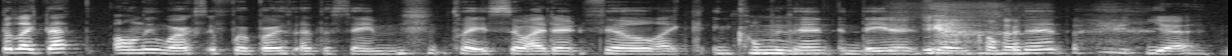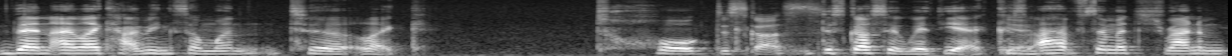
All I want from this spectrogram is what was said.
but like that only works if we're both at the same place. So I don't feel like incompetent and they don't feel incompetent. yeah, Then I like having someone to like talk, discuss. discuss it with. Yeah, because Yeah. I have so much random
